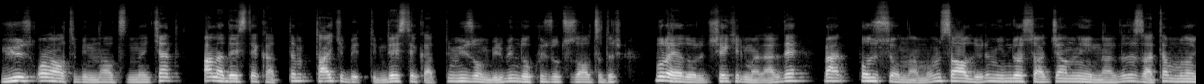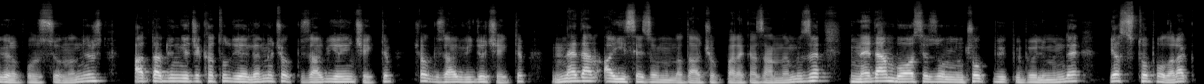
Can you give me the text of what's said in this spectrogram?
116 binin altındayken ana destek attım. Takip ettiğim destek attım 111.936'dır. Buraya doğru çekilmelerde ben pozisyonlanmamı sağlıyorum. 24 saat canlı yayınlarda da zaten buna göre pozisyonlanıyoruz. Hatta dün gece katıl üyelerine çok güzel bir yayın çektim. Çok güzel bir video çektim. Neden ayı sezonunda daha çok para kazandığımızı, neden boğa sezonunun çok büyük bir bölümünde ya stop olarak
